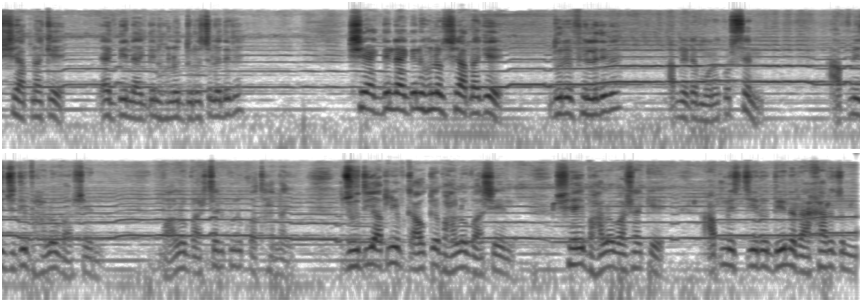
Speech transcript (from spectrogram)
সে আপনাকে একদিন একদিন হলেও দূরে চলে দেবে? সে একদিন একদিন হলেও সে আপনাকে দূরে ফেলে দিবে? আপনি এটা মনে করছেন? আপনি যদি ভালোবাসেন ভালোবাসছেন কোনো কথা নাই। যদি আপনি কাউকে ভালোবাসেন, সেই ভালোবাসাকে আপনি চিরদিন রাখার জন্য,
